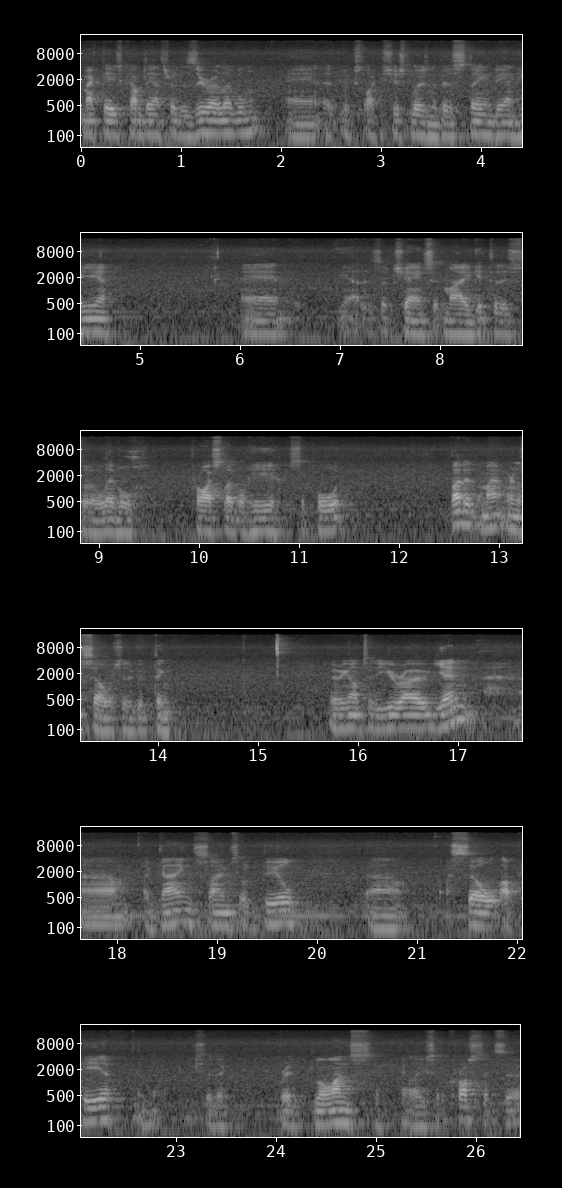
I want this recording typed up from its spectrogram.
MACD's come down through the zero level and it looks like it's just losing a bit of steam down here. And you know, there's a chance it may get to this sort of level, price level here, support. But at the moment we're in a sell, which is a good thing. Moving on to the Euro Yen. Um, again, same sort of deal. Um, a sell up here. So the red lines, how they sort of cross, that's the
